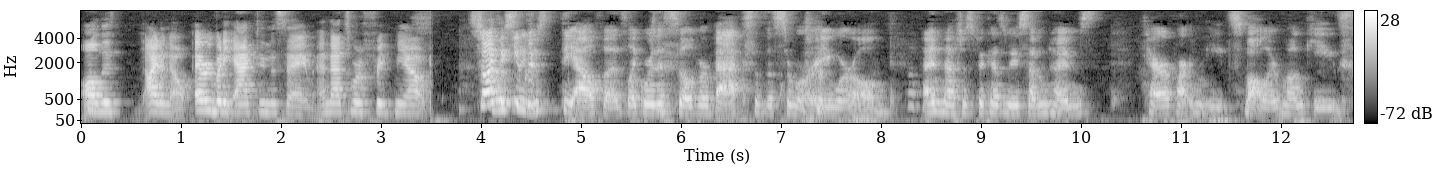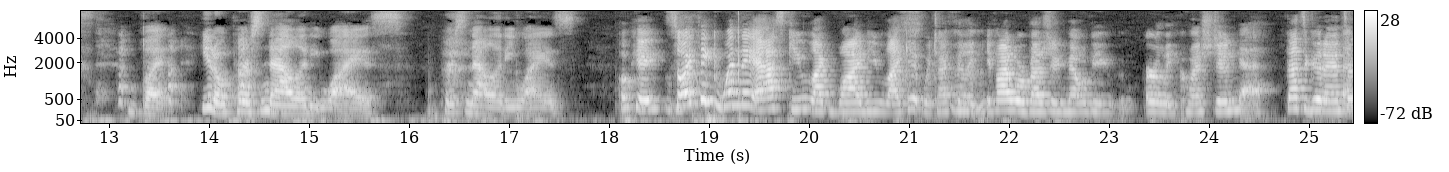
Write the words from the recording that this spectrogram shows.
all this. I don't know, everybody acting the same, and that sort of freaked me out. So I think you could. just the alphas, like we're the silverbacks of the sorority world, and not just because we sometimes tear apart and eat smaller monkeys, but you know, personality wise, personality wise. Okay, so I think when they ask you like why do you like it, which I feel like if I were budgeting that would be an early question. Mm-hmm. Yeah, That's a good answer.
